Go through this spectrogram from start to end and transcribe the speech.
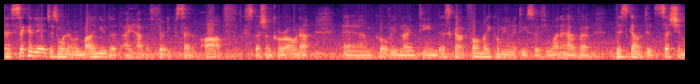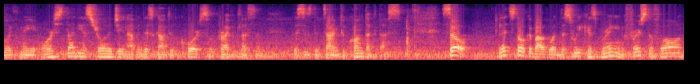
uh, secondly, I just want to remind you that I have a 30% off special Corona um, COVID-19 discount for my community. So if you want to have a discounted session with me or study astrology and have a discounted course or private lesson, this is the time to contact us. So let's talk about what this week is bringing. First of all,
